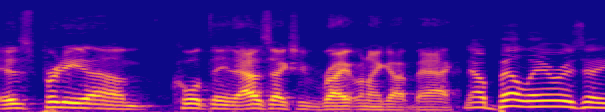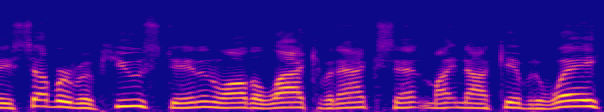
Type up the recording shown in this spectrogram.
it was pretty um, cool thing. That was actually right when I got back. Now, Bellaire is a suburb of Houston, and while the lack of an accent might not give it away,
